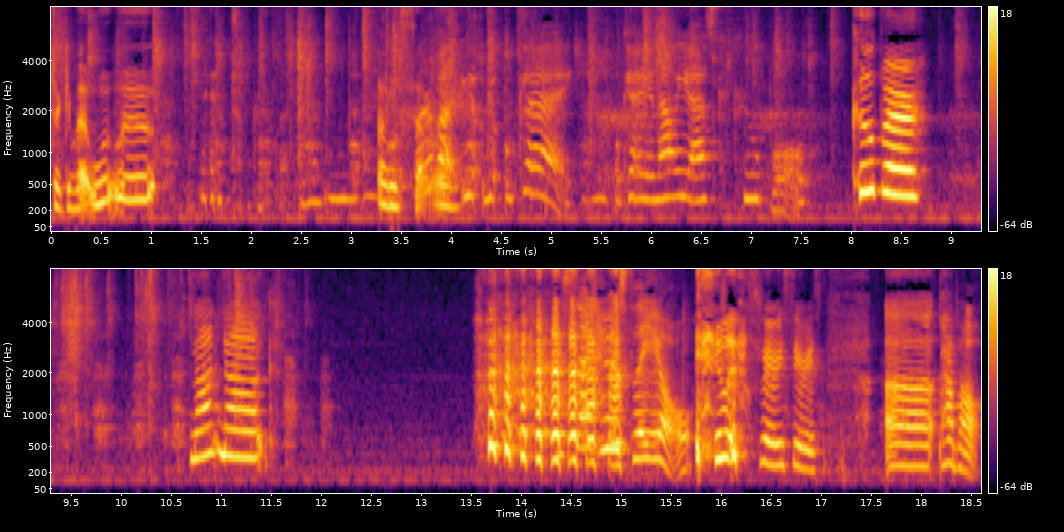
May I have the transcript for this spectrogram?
Turkey butt. Woo woo. I'm sorry. about you, you- okay? Okay, now we ask Cooper. Cooper. Knock knock. He said who's there? he looks very serious. Uh, Papa.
